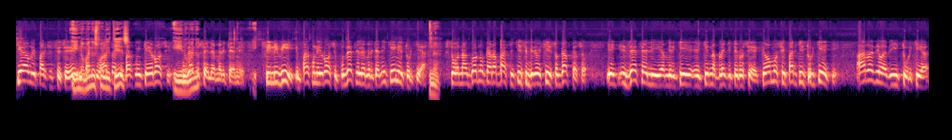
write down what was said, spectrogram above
Τι άλλο υπάρχει στη Συρία. Οι Ηνωμένες Υπάρχει ο Άσαντ, Πολιτείες- Υπάρχουν και οι Ρώσοι Οι που δεν Ηνωμένες- τους θέλει οι Αμερικανοί. Στη Λιβύη υπάρχουν οι Ρώσοι που δεν θέλει οι Αμερικανοί και είναι η Τουρκία. Ναι. Στο Ναγκόρνο Καραμπάχ, εκεί στην περιοχή, στον Κάφκασο. ε, ε, Δεν θέλει η Αμερική εκεί να μπλέκει τη Ρωσία. Και όμως υπάρχει η Τουρκία εκεί. Άρα δηλαδή η Τουρκία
